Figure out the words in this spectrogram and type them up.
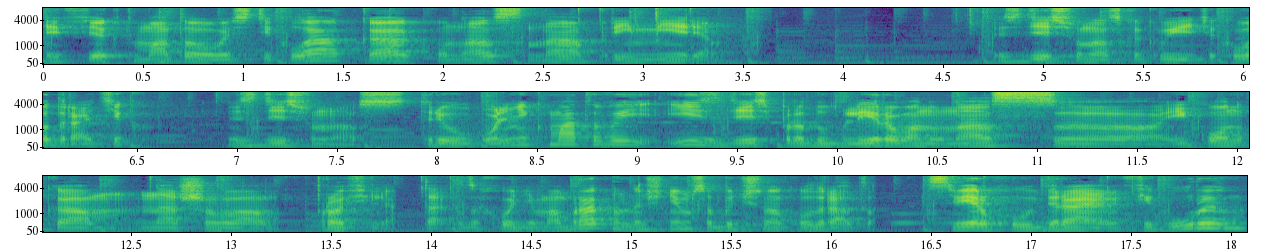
эффект матового стекла, как у нас на примере. Здесь у нас, как видите, квадратик. Здесь у нас треугольник матовый и здесь продублирован у нас э, иконка нашего профиля. Так, заходим обратно, начнем с обычного квадрата. Сверху выбираем фигуры,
